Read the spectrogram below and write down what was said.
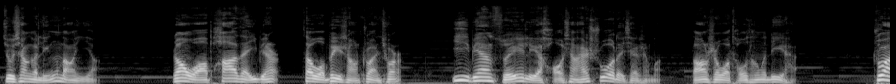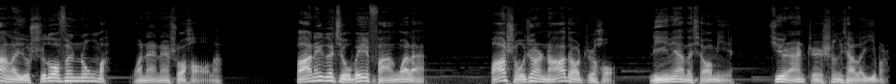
就像个铃铛一样，让我趴在一边，在我背上转圈一边嘴里好像还说着些什么，当时我头疼的厉害，转了有十多分钟吧。我奶奶说好了，把那个酒杯反过来，把手绢拿掉之后，里面的小米居然只剩下了一半。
